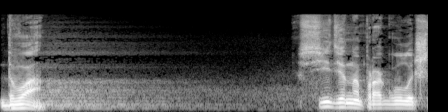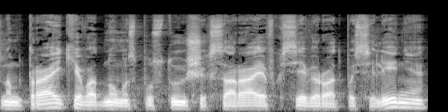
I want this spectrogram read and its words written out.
2. Сидя на прогулочном трайке в одном из пустующих сараев к северу от поселения,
